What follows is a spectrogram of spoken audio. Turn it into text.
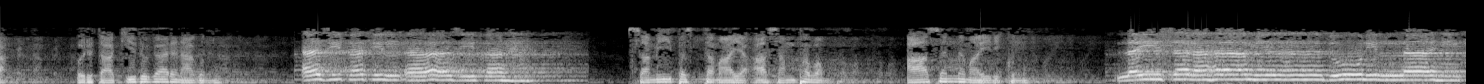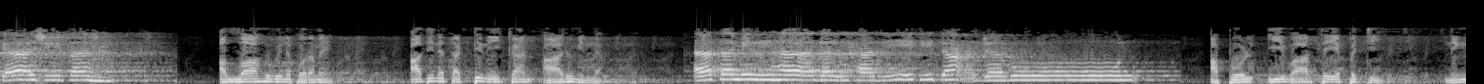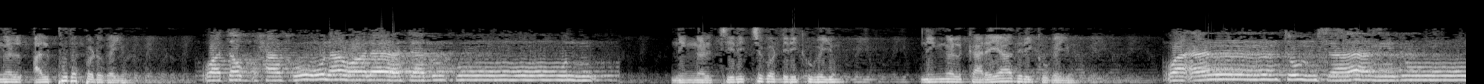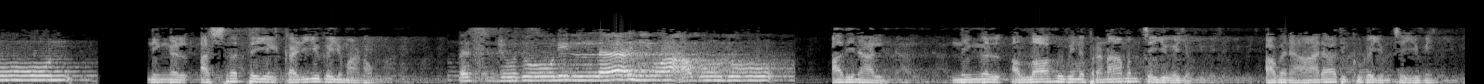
ഒരു താക്കീതുകാരനാകുന്നു. സമീപസ്ഥമായ ആ സംഭവം ആസന്നമായിരിക്കുന്നു. അള്ളാഹുവിന് പുറമെ അതിനെ തട്ടി നീക്കാൻ ആരുമില്ല. അപ്പോൾ ഈ വാർത്തയെപ്പറ്റി നിങ്ങൾ അത്ഭുതപ്പെടുകയും നിങ്ങൾ ചിരിച്ചുകൊണ്ടിരിക്കുകയും നിങ്ങൾ കരയാതിരിക്കുകയും നിങ്ങൾ അശ്രദ്ധയിൽ കഴിയുകയുമാണോ? അതിനാൽ നിങ്ങൾ അള്ളാഹുവിന് പ്രണാമം ചെയ്യുകയും അവനെ ആരാധിക്കുകയും ചെയ്യുവിൻ.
